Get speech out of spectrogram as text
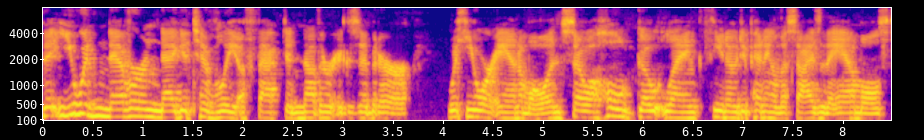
that you would never negatively affect another exhibitor with your animal. And so a whole goat length, you know, depending on the size of the animals,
